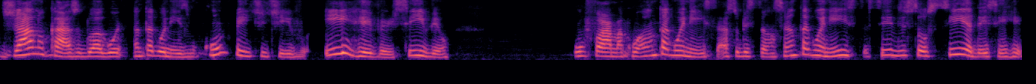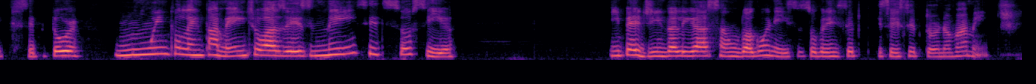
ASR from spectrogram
Já no caso do antagonismo competitivo irreversível, o fármaco antagonista, a substância antagonista, se dissocia desse receptor muito lentamente ou às vezes nem se dissocia, impedindo a ligação do agonista sobre esse receptor novamente.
